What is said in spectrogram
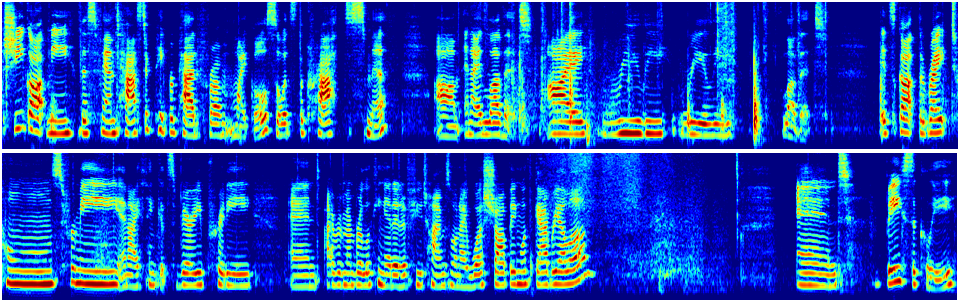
she got me this fantastic paper pad from Michaels. So it's the Craft Smith um, and I love it. I really, really love it. It's got the right tones for me and I think it's very pretty and I remember looking at it a few times when I was shopping with Gabriella and basically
